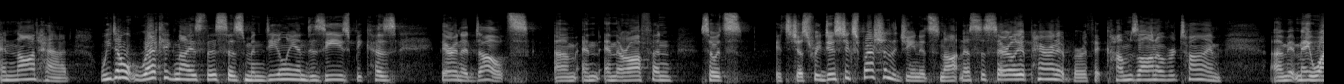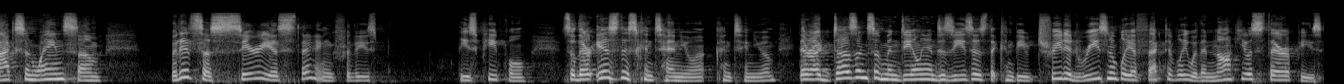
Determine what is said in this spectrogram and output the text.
and not had. We don't recognize this as Mendelian disease because they're in adults um, and, and they're often, so it's, it's just reduced expression of the gene. It's not necessarily apparent at birth. It comes on over time. Um, it may wax and wane some. But it's a serious thing for these, these people. So there is this continuum, continuum. There are dozens of Mendelian diseases that can be treated reasonably effectively with innocuous therapies,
